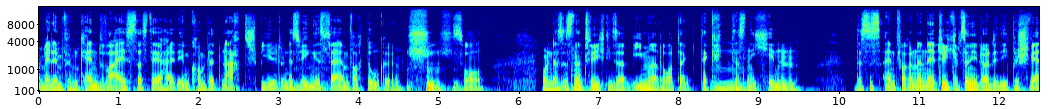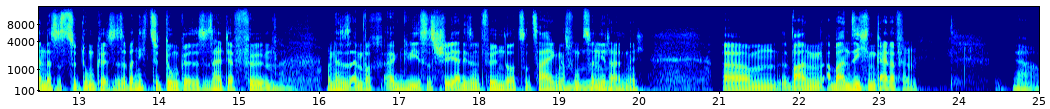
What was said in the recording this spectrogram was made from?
wer den Film kennt, weiß, dass der halt eben komplett nachts spielt und deswegen Mhm. ist er einfach dunkel. so. Und das ist natürlich dieser Beamer dort, der, der kriegt das Mhm. nicht hin. Das ist einfach, und dann, natürlich gibt es dann die Leute, die sich beschweren, dass es zu dunkel ist. Es ist aber nicht zu dunkel, das ist halt der Film. Und das ist einfach, irgendwie ist es schwer, diesen Film dort zu zeigen. Das funktioniert Mhm. halt nicht. Ähm, war ein, aber an sich ein geiler Film. Ja.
